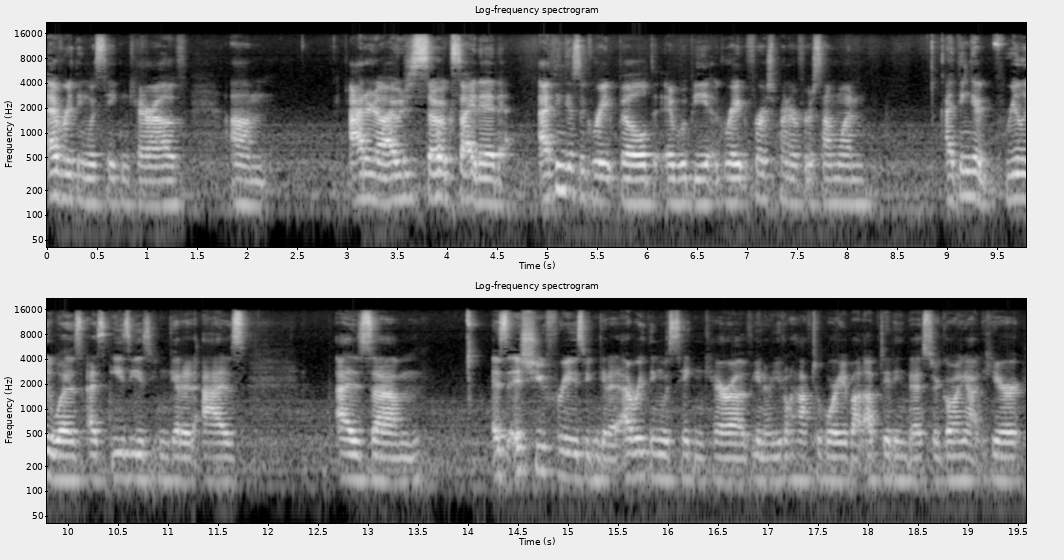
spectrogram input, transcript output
everything was taken care of. Um, I don't know, I was just so excited. I think it's a great build. It would be a great first printer for someone I think it really was as easy as you can get it as as um, as issue free as you can get it. Everything was taken care of. You know, you don't have to worry about updating this or going out here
